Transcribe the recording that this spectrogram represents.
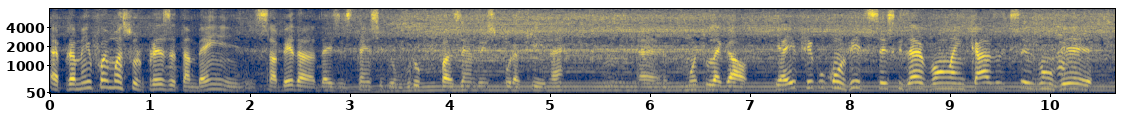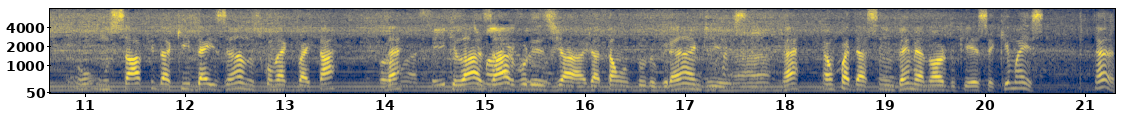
É, para mim foi uma surpresa também saber da, da, existência de um grupo fazendo isso por aqui, né? Uhum. É, muito legal. E aí fica o convite, se vocês quiserem vão lá em casa que vocês vão ver um, um SAF daqui 10 anos, como é que vai estar. Tá, né? Que lá as árvores já já estão tudo grandes, uhum. né? É um pedacinho bem menor do que esse aqui, mas é,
